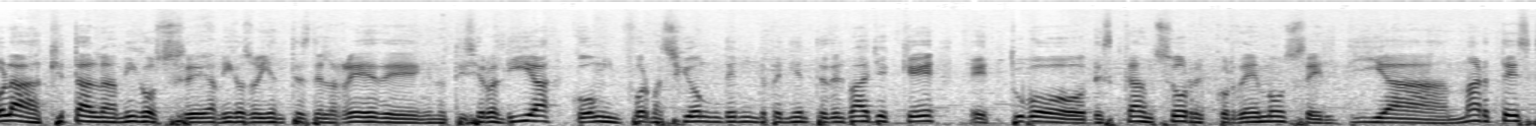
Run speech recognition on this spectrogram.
Hola, ¿qué tal amigos, eh, amigos oyentes de la red en Noticiero al Día? Con información del Independiente del Valle que eh, tuvo descanso, recordemos, el día martes,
